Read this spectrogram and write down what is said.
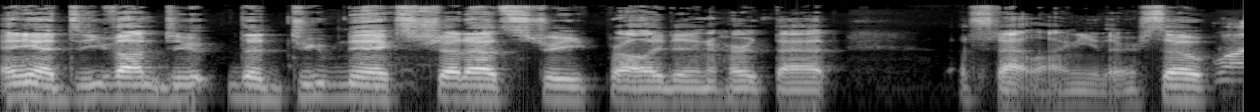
and yeah, Devan du- the Dubnyk's shutout streak probably didn't hurt that stat line either. So, Well,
